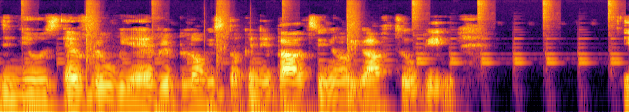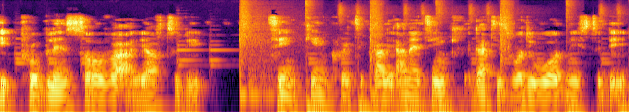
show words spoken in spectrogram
the news everywhere. Every blog is talking about. You know, you have to be a problem solver. You have to be thinking critically, and I think that is what the world needs today.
